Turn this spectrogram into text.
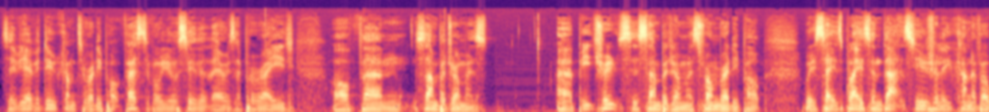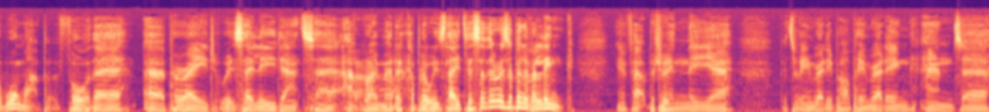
So if you ever do come to Ready Pop Festival, you'll see that there is a parade of um, samba drummers. Uh, Beetroots, the samba drummers from Ready Pop, which takes place, and that's usually kind of a warm up for their uh, parade, which they lead at uh, at WOMAD a couple of weeks later. So there is a bit of a link, in fact, between the uh, between Ready Pop in Reading and uh,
